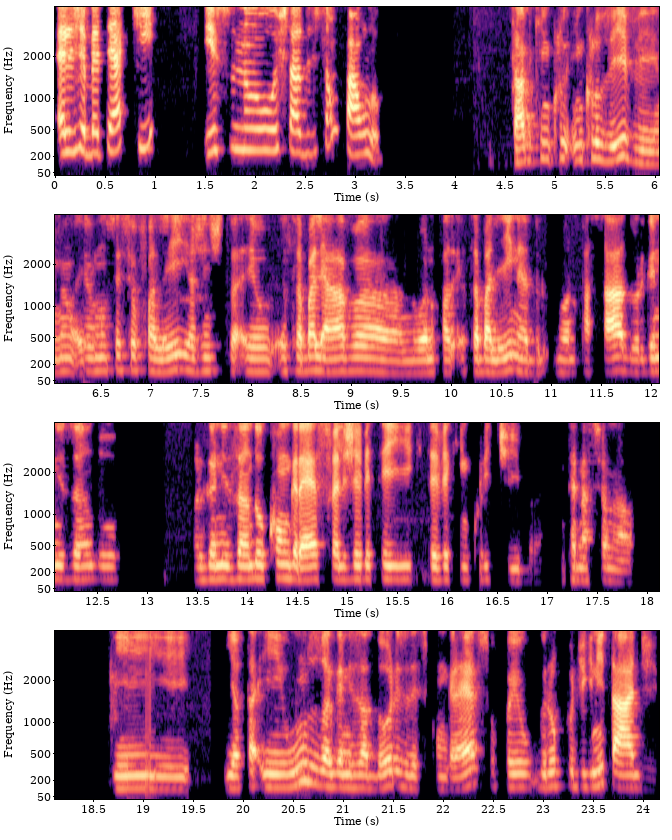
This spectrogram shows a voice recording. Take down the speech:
LGBT aqui, isso no estado de São Paulo. Sabe que, inclusive, eu não sei se eu falei, a gente, eu, eu trabalhava no ano, eu trabalhei, né, no ano passado organizando, organizando o congresso LGBTI que teve aqui em Curitiba, internacional. E, e, eu, e um dos organizadores desse congresso foi o grupo Dignidade.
